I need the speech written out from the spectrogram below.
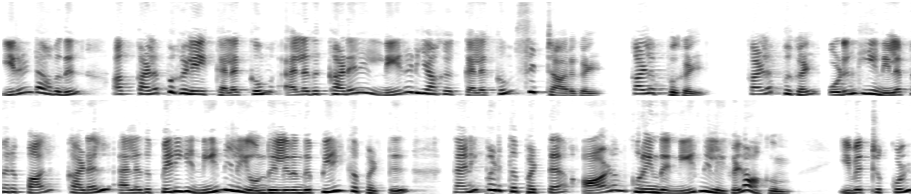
இரண்டாவது அக்களப்புகளில் கலக்கும் அல்லது கடலில் நேரடியாக கலக்கும் சிற்றாறுகள். களப்புகள் களப்புகள் ஒடுங்கிய நிலப்பரப்பால் கடல் அல்லது பெரிய நீர்நிலை ஒன்றிலிருந்து பிரிக்கப்பட்டு தனிப்படுத்தப்பட்ட ஆழம் குறைந்த நீர்நிலைகள் ஆகும். இவற்றுக்குள்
